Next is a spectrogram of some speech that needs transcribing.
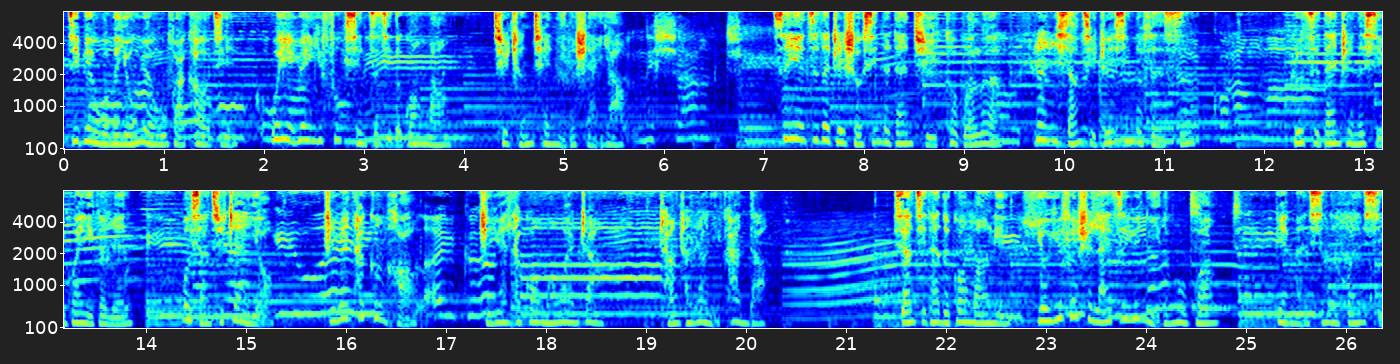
即便我们永远无法靠近，我也愿意奉献自己的光芒，去成全你的闪耀。孙燕姿的这首新的单曲《克伯勒》，让人想起追星的粉丝，如此单纯的喜欢一个人，不想去占有，只愿他更好，只愿他光芒万丈，常常让你看到。想起他的光芒里有一份是来自于你的目光，便满心的欢喜。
